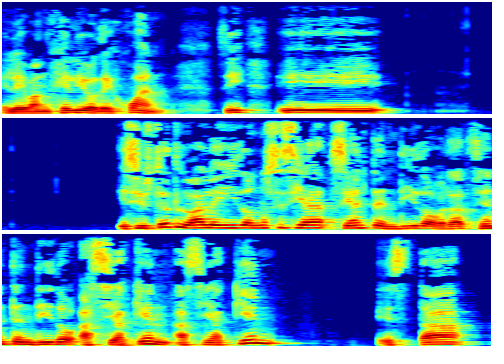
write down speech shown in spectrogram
el evangelio de Juan, ¿sí? Y, y si usted lo ha leído, no sé si ha, ha entendido, ¿verdad? Si ha entendido hacia quién, hacia quién está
